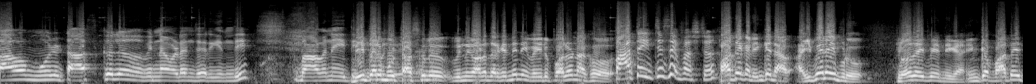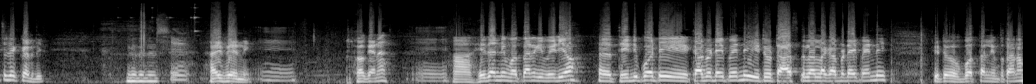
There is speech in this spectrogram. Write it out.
బావ మూడు టాస్కులు విన్ అవ్వడం జరిగింది. బావనే ఇది దీంతో మూడు టాస్కులు విన్ కావడం జరిగింది నీ వెయ్యి రూపాయలు నాకు పాత ఇచ్చేసే ఫస్ట్. పాత ఎక్కడ? ఇంకా అయిపోయినాయి ఇప్పుడు. క్లోజ్ అయిపోయింది ఇక. ఇంకా పాత ఇచ్చుడు ఎక్కడిది? అయిపోయింది. ఓకేనా? ఇదండి మొత్తానికి వీడియో. తిండి పోటీ కంప్లీట్ అయిపోయింది. ఇటు టాస్క్లలో కంప్లీట్ అయిపోయింది. ఇటు బొత్తాలు నింపుతాను.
